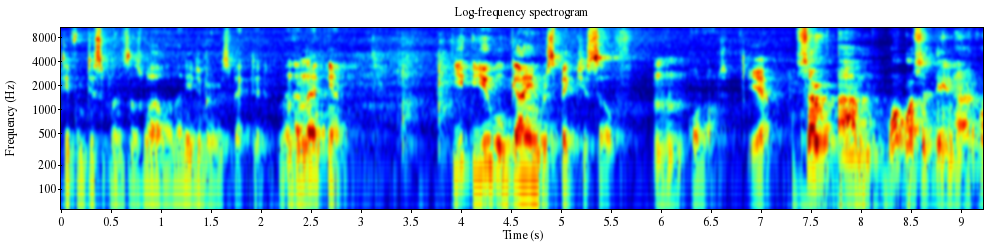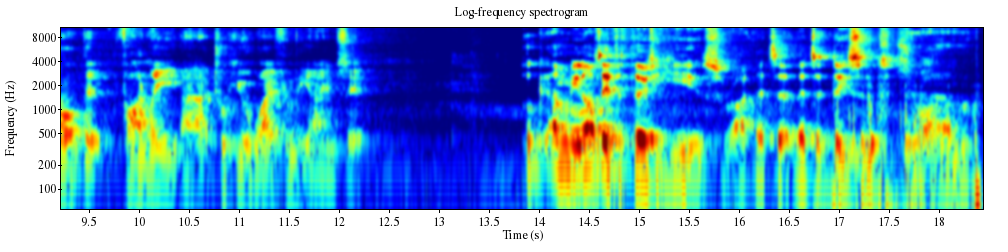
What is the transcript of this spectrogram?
different disciplines as well, and they need to be respected. And they, you know, you, you will gain respect yourself or not. Yeah. So, um, what was it then, uh, Rob, that finally uh, took you away from the ANZ? Look, I mean, I was there for 30 years, right? That's a that's a decent um,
